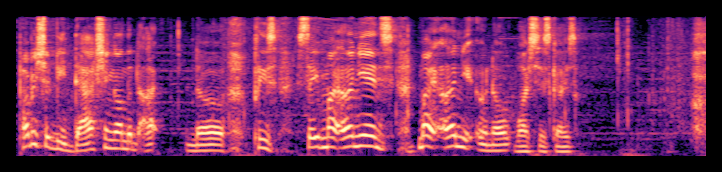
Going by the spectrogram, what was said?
Probably should be dashing on the. No, please save my onions. My onion. Oh no! Watch this, guys.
